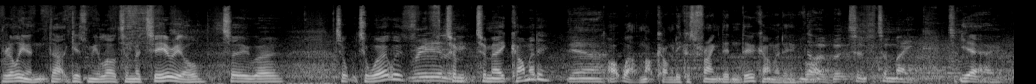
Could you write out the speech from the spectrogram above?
brilliant. That gives me loads of material to uh, to, to work with, Really? to, to make comedy. Yeah. Oh, well, not comedy because Frank didn't do comedy. No, but- but to, to make. To Yeah. create.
